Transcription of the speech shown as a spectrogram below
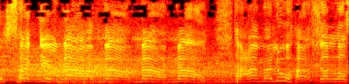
يسجل. نعم نعم نعم نعم. عملوها خلص.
